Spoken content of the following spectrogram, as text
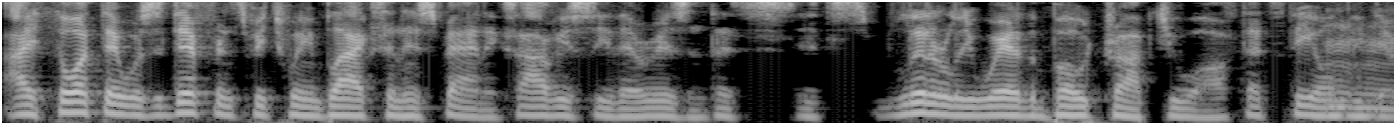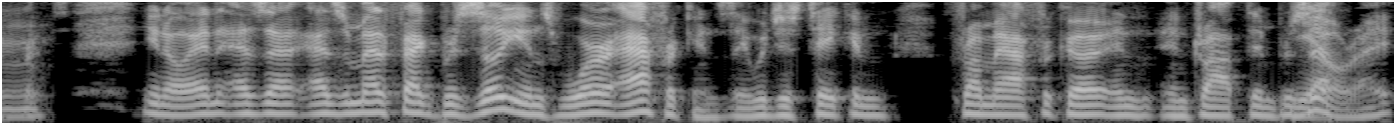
I thought there was a difference between blacks and Hispanics. Obviously, there isn't. That's it's literally where the boat dropped you off. That's the only mm-hmm. difference, you know. And as a as a matter of fact, Brazilians were Africans. They were just taken from Africa and, and dropped in Brazil, yeah. right?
